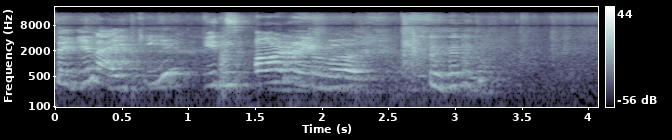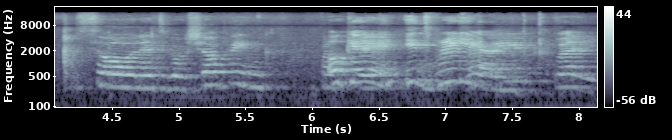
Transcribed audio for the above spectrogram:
Do you like it? It's horrible. So let's go shopping. Okay, it's brilliant. Ready.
